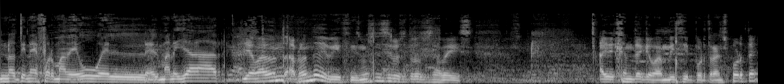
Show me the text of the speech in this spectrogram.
No tiene forma de U el, el manillar. Y hablando, hablando de bicis, no sé si vosotros lo sabéis. Hay gente que va en bici por transporte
